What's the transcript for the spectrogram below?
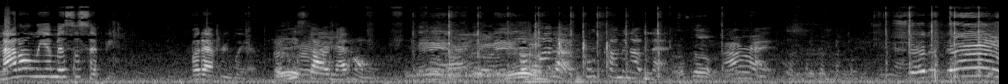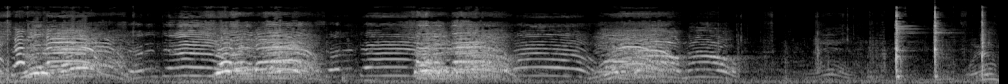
Not only in Mississippi, but everywhere. But we Yeah. starting at home. Come Yes. on up. Who's coming up next? I'm coming. All right. Shut it down! Shut it down! Shut it down! Shut it down! Shut it down! Shut it down! Down! Now, now. Well,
